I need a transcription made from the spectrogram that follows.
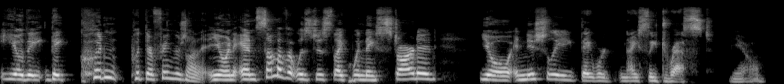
you know, they they couldn't put their fingers on it. You know, and, and some of it was just like when they started, you know, initially they were nicely dressed, you know,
